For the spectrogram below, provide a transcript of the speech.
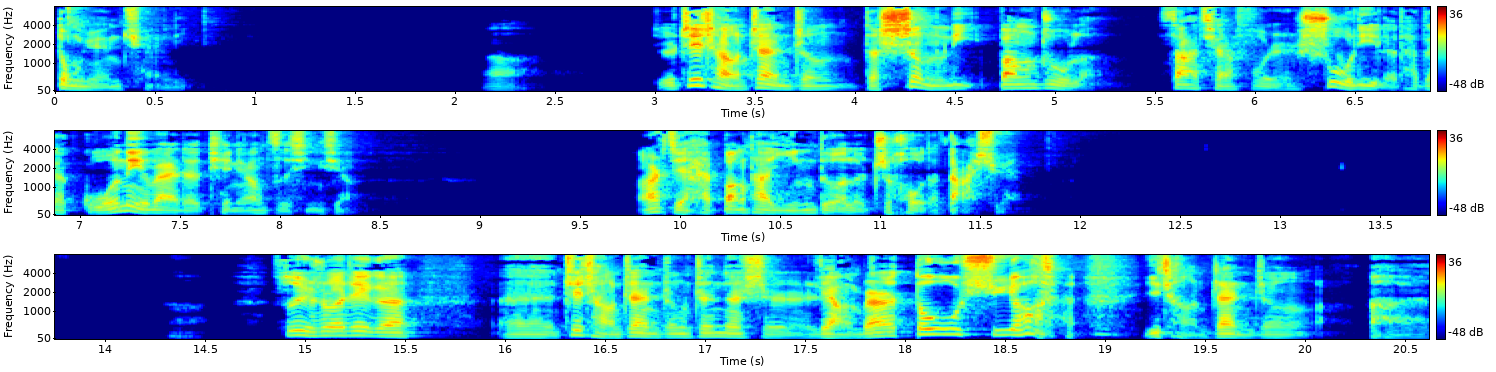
动员权力，啊，就是这场战争的胜利帮助了。撒切尔夫人树立了她在国内外的铁娘子形象，而且还帮他赢得了之后的大选。所以说这个呃，这场战争真的是两边都需要的一场战争啊。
